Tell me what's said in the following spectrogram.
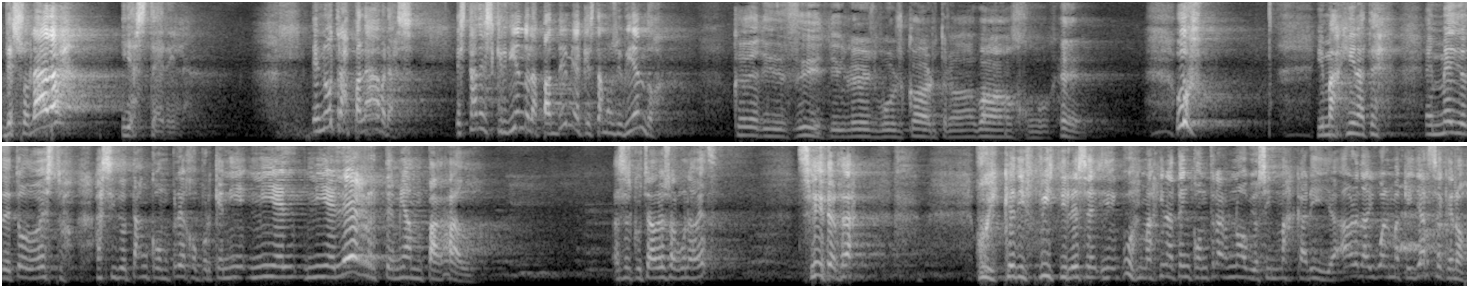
desolada y estéril. En otras palabras, está describiendo la pandemia que estamos viviendo. Qué difícil es buscar trabajo. Uf, imagínate, en medio de todo esto ha sido tan complejo porque ni, ni, el, ni el ERTE me han pagado. ¿Has escuchado eso alguna vez? Sí, ¿verdad? Uy, qué difícil es. Imagínate encontrar novio sin mascarilla. Ahora da igual maquillarse que no.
